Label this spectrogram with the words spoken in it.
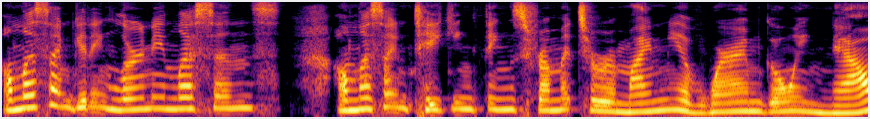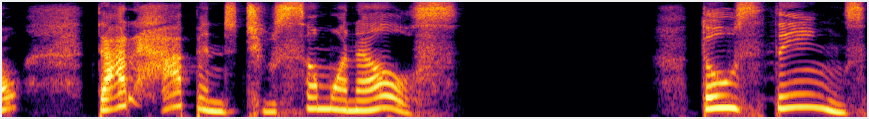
Unless I'm getting learning lessons, unless I'm taking things from it to remind me of where I'm going now, that happened to someone else. Those things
